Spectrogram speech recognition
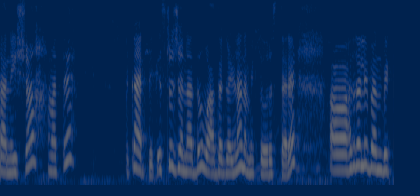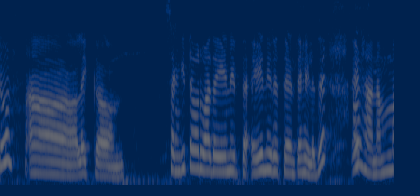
ತನಿಷಾ ಮತ್ತು ಕಾರ್ತಿಕ್. ಇಷ್ಟು ಜನದ್ದು ವಾದಗಳನ್ನ ನಮಗೆ ತೋರಿಸ್ತಾರೆ. ಅದರಲ್ಲಿ ಬಂದುಬಿಟ್ಟು ಲೈಕ್ ಸಂಗೀತ ಅವ್ರ ವಾದ ಏನಿರ್ತ ಏನಿರುತ್ತೆ ಅಂತ ಹೇಳಿದ್ರೆ ಹಾ, ನಮ್ಮ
